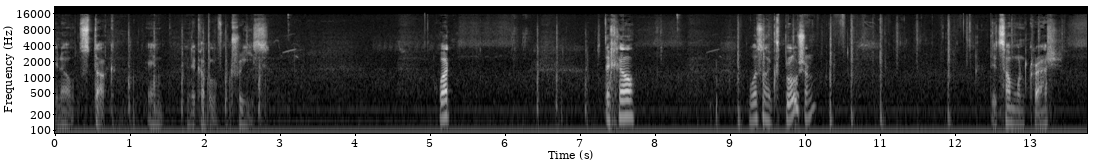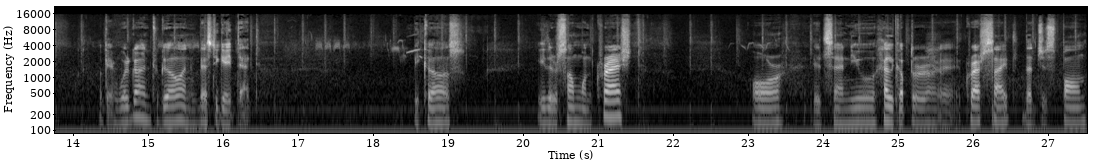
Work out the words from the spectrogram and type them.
you know, stuck in, in a couple of trees. What? The hell? was an explosion? Did someone crash? Okay, we're going to go and investigate that. Because either someone crashed or it's a new helicopter uh, crash site that just spawned.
